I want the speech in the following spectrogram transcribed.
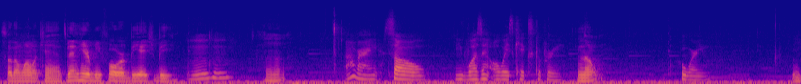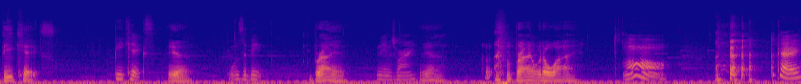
So the one with cans. Been here before, BHB. Mm-hmm. hmm All right. So you wasn't always Kicks Kapri. No, Who were you? B Kicks. B Kicks. Yeah, What was the B? Brian. Your name is Brian. Yeah, Brian with a Y. Oh, okay.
